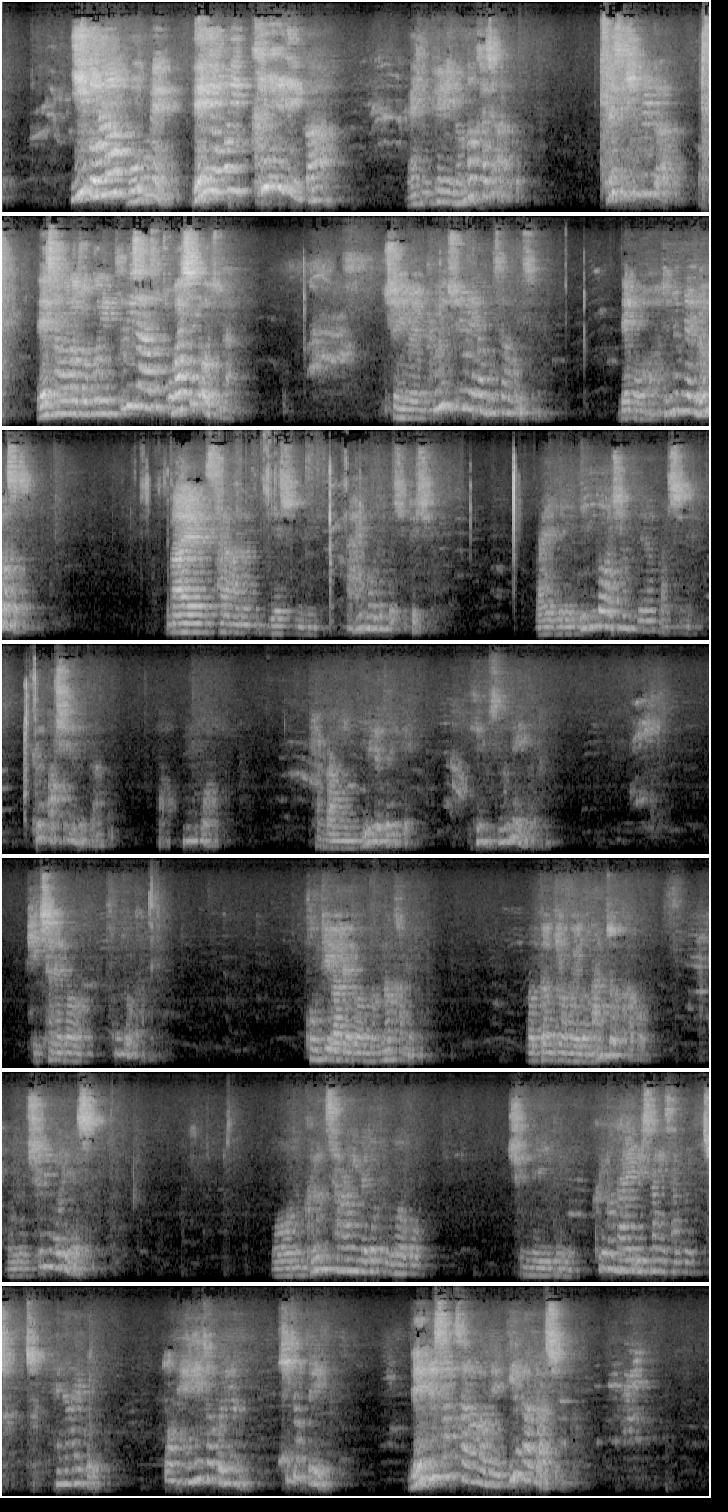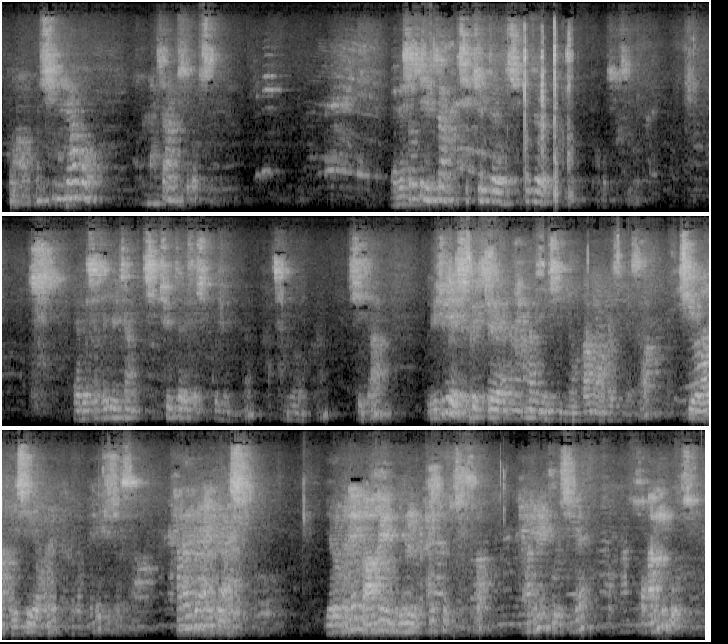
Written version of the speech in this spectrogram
이 놀라운 복음에 내 영혼이 큰일이 되니까 내 형편이 넉넉하지 않고 그래서 힘들더라고. 내 상황과 조건이 풀리지 않아서 조바심이 오지만 주님을 그 주님을 내가 묵상하고 있습니다. 내 모든 염려를 넘어서서 나의 사랑하는 예수님이 나의 모든 것이 되시고 나에게 인도하시는 데는 말씀에 그 확신이니까 행복 평강이 밀려드는 게 이게 무슨 은혜인가요? 비천에도 풍족합니다. 공기감에도 넉넉함에도 어떤 경우에도 만족하고 오히려 주님으로 인해서 모든 그런 상황임에도 불구하고 주님의 이들을 그리고 나의 일상의 삶을 척척 해나가버리고 또 행해져 버리는 기적들이 내 일상생활 가운데 일어나게 하십니다. 너무 신기하고 놀라지 않을 수가 없습니다. 에베소서 1장 17절에서 19절 보고 싶습니다. 에베소서 1장 17절에서 19절입니다. 같이 한번 볼까요? 시작. 우리 주 예수 그리스도의 하나님이신 영광의 아버지께서 지혜와 계시의 영을 여러분에게 주셔서 하나님을 알게 하시고 여러분의 마음의 눈을 밝혀 주셔서 하나님의 부르심에 소망이 무엇이며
